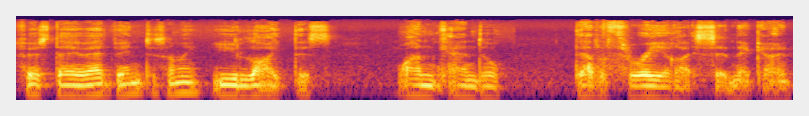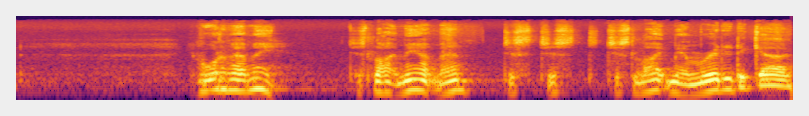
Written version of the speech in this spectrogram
first day of Advent or something. You light this one candle, the other three are like sitting there going, but "What about me? Just light me up, man. Just, just, just light me. I'm ready to go.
